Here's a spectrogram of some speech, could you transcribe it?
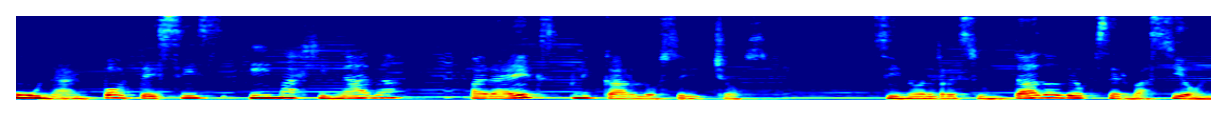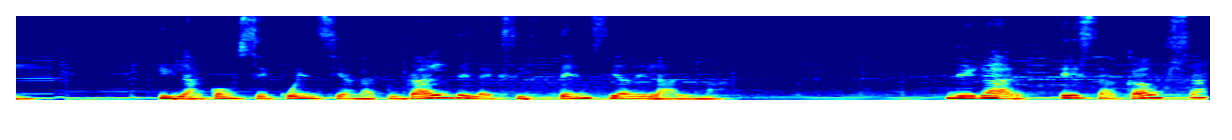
una hipótesis imaginada para explicar los hechos, sino el resultado de observaciones y la consecuencia natural de la existencia del alma. Negar esa causa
